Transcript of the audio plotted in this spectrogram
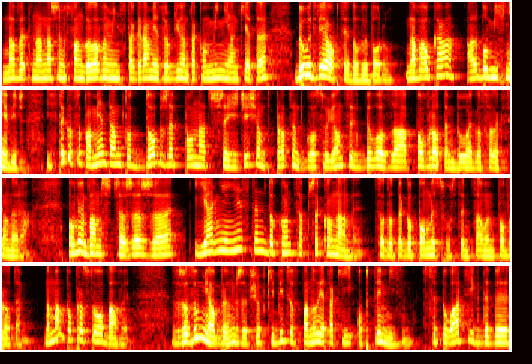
Nawet na naszym fangolowym Instagramie zrobiłem taką mini ankietę. Były dwie opcje do wyboru: Nawałka albo Michniewicz. I z tego co pamiętam, to dobrze ponad 60% głosujących było za powrotem byłego selekcjonera. Powiem Wam szczerze, że ja nie jestem do końca przekonany co do tego pomysłu z tym całym powrotem. No mam po prostu obawy. Zrozumiałbym, że wśród kibiców panuje taki optymizm w sytuacji, gdyby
